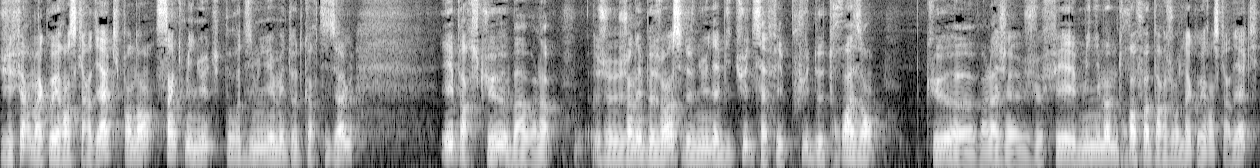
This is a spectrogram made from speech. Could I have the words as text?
je vais faire ma cohérence cardiaque pendant 5 minutes pour diminuer mes taux de cortisol. Et parce que, bah voilà, j'en ai besoin, c'est devenu une habitude, ça fait plus de 3 ans que euh, voilà, je, je, fais minimum 3 fois par jour de la cohérence cardiaque.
